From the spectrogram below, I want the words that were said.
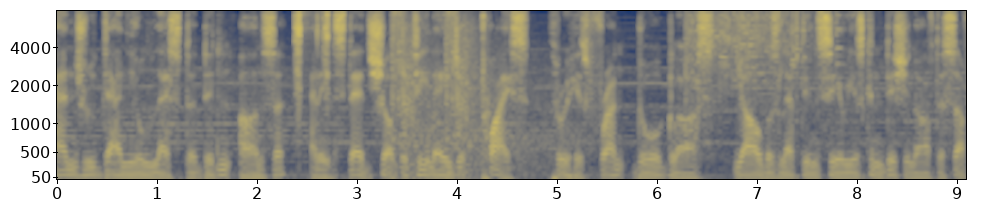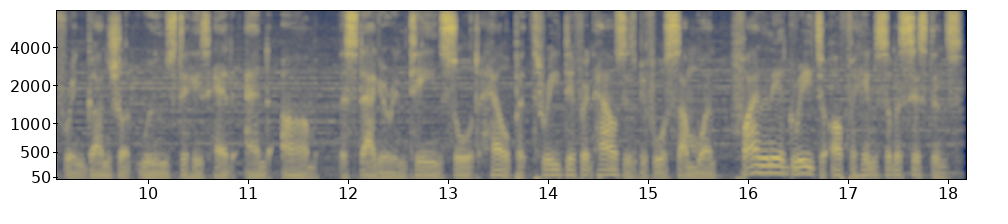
Andrew Daniel Lester didn't answer and instead shot the teenager twice through his front door glass. Yarl was left in serious condition after suffering gunshot wounds to his head and arm. The staggering teen sought help at three different houses before someone finally agreed to offer him some assistance.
